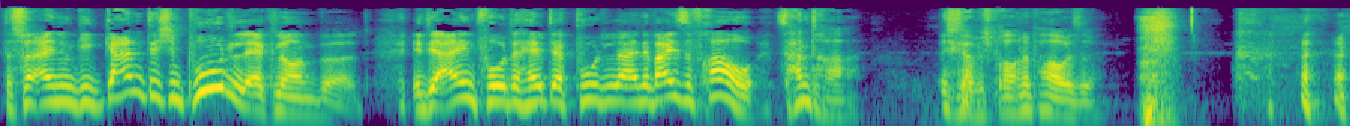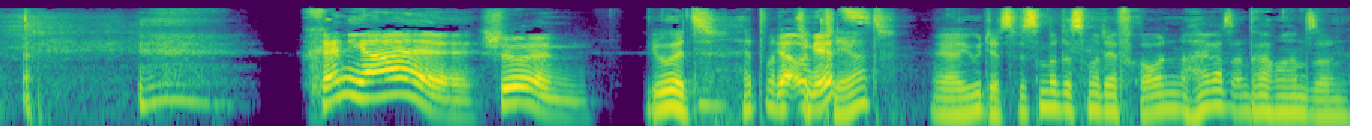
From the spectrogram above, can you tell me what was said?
das von einem gigantischen Pudel erklomm wird. In der einen Pfote hält der Pudel eine weiße Frau, Sandra. Ich glaube, ich brauche eine Pause. Genial, schön. Gut, hätten wir Ja, das und jetzt? Ja gut, jetzt wissen wir, dass wir der Frau einen Heiratsantrag machen sollen.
